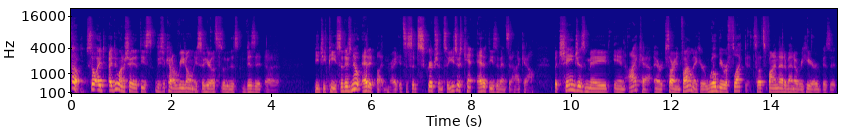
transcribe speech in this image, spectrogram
Oh, so I, I do want to show you that these these are kind of read-only. So here, let's look at this visit uh, BGP. So there's no edit button, right? It's a subscription. So users can't edit these events in iCal. But changes made in iCal, or sorry, in FileMaker will be reflected. So let's find that event over here, visit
